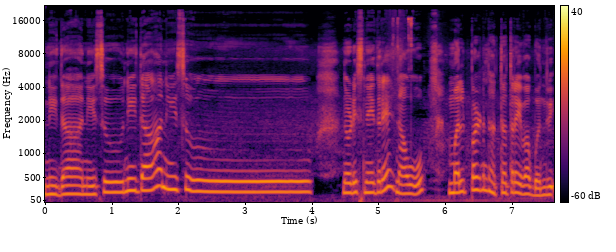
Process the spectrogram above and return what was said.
ನಿಧಾನಿಸು ನಿಧಾನಿಸು. ನೋಡಿ ಸ್ನೇಹಿತರೆ, ನಾವು ಮಲ್ಪಣ್ಣದ ಹತ್ತತ್ರ ಇವಾಗ ಬಂದ್ವಿ.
